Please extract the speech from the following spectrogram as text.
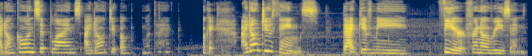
I don't go on zip lines. I don't do. Oh, what the heck? Okay, I don't do things that give me fear for no reason.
